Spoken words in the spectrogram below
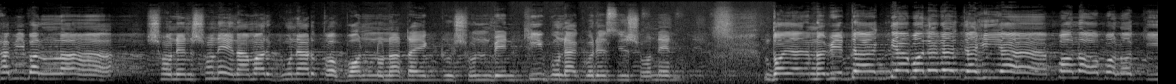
হাবিবাল্লাহ, শোনেন শোনেন, আমার গুনার তো বর্ণনাটা একটু শুনবেন, কি গুনাহ করেছি শোনেন। দয়ার নবী ডাক দিয়া বলে, রে দাহিয়া, বলো বলো, কি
